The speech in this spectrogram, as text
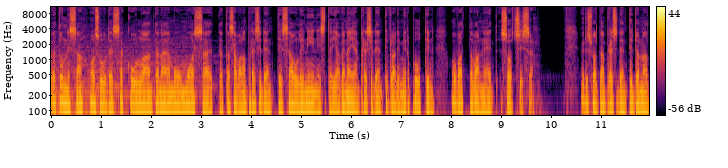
Päivä tunnissa osuudessa kuullaan tänään muun muassa, että tasavallan presidentti Sauli Niinistö ja Venäjän presidentti Vladimir Putin ovat tavanneet Sotsissa. Yhdysvaltain presidentti Donald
